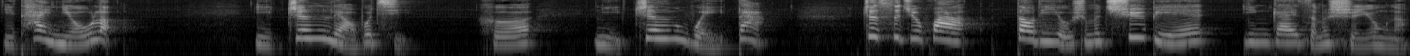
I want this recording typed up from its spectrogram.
你太牛了，你真了不起，和你真伟大。”这四句话到底有什么区别？应该怎么使用呢？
